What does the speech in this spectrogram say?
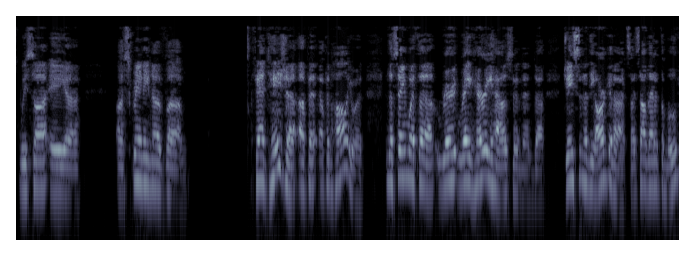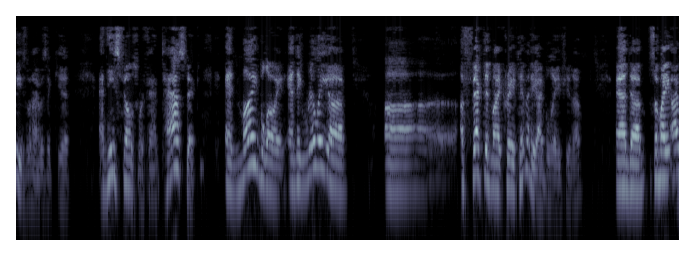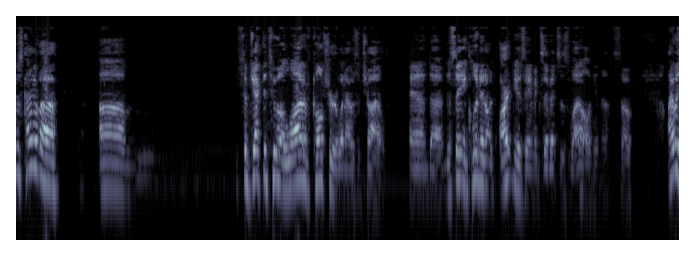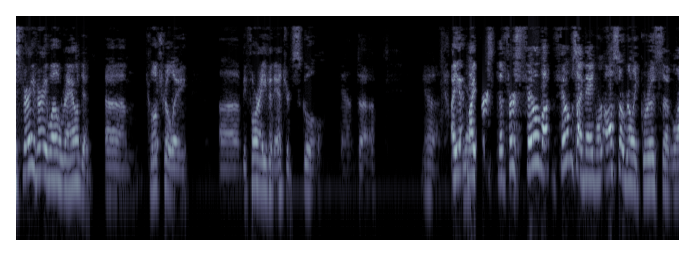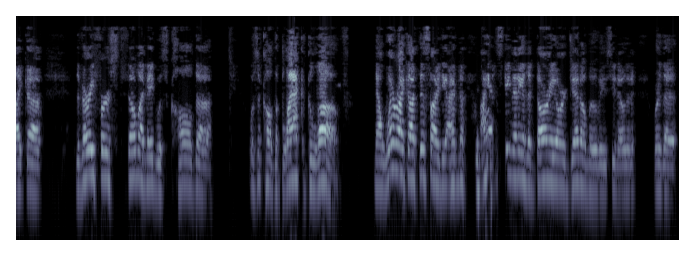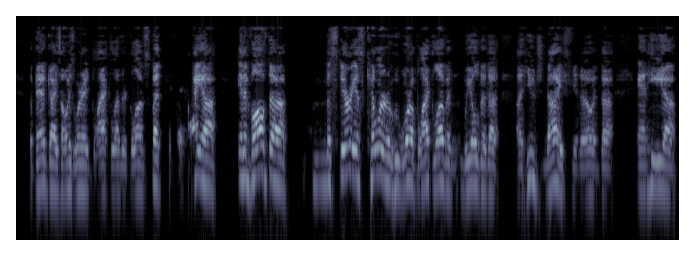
we saw a, uh, a screening of, um, Fantasia up at, up in Hollywood. And the same with, uh, Ray, Ray Harryhausen and, uh, Jason and the Argonauts. I saw that at the movies when I was a kid. And these films were fantastic and mind blowing and they really, uh, uh, affected my creativity, I believe, you know. And, uh, so my, I was kind of a, um, subjected to a lot of culture when I was a child and uh, this included art museum exhibits as well. You know, so I was very very well rounded um, culturally uh, before I even entered school, and uh, yeah, I, yeah. my first the first film uh, films I made were also really gruesome. Like uh, the very first film I made was called uh, was it called The Black Glove now, where I got this idea, I have no, I haven't seen any of the Dario Argento movies, you know, that where the the bad guy's always wearing black leather gloves, but I uh, it involved a mysterious killer who wore a black glove and wielded a a huge knife, you know, and uh, and he uh,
